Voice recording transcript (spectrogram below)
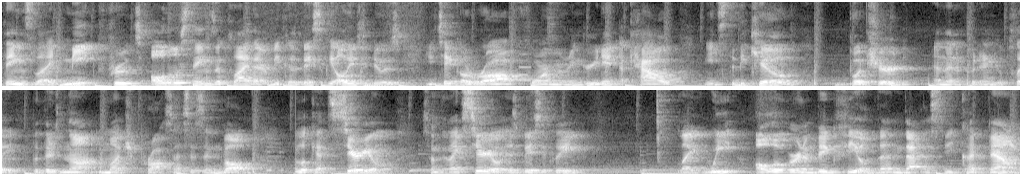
things like meat, fruits, all those things apply there because basically all you have to do is you take a raw form of an ingredient, a cow needs to be killed, butchered, and then put it in your plate. But there's not much processes involved. Look at cereal. Something like cereal is basically like wheat all over in a big field. Then that has to be cut down.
